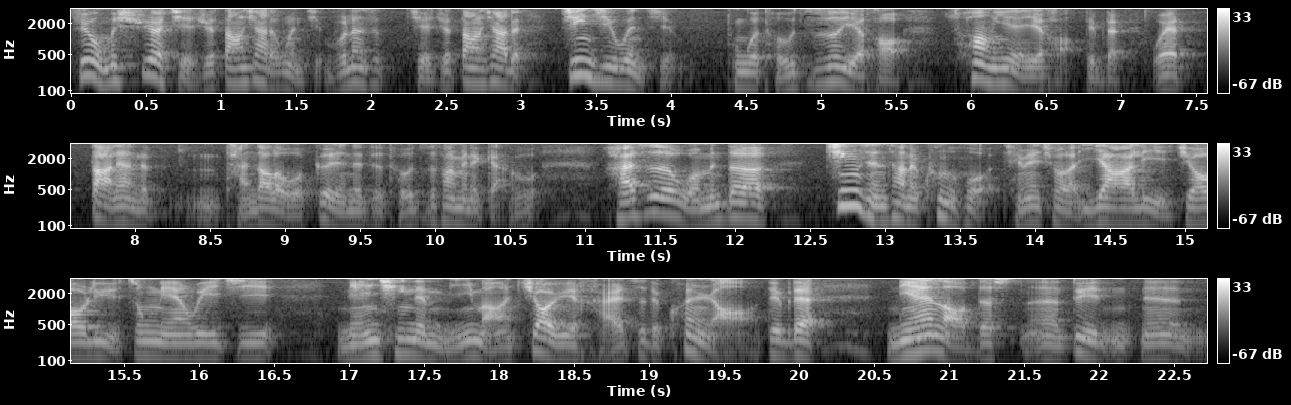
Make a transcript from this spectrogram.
所以我们需要解决当下的问题，无论是解决当下的经济问题，通过投资也好，创业也好，对不对？我也大量的谈到了我个人的这投资方面的感悟，还是我们的。精神上的困惑，前面说了压力、焦虑、中年危机、年轻的迷茫、教育孩子的困扰，对不对？年老的，嗯，对，嗯，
